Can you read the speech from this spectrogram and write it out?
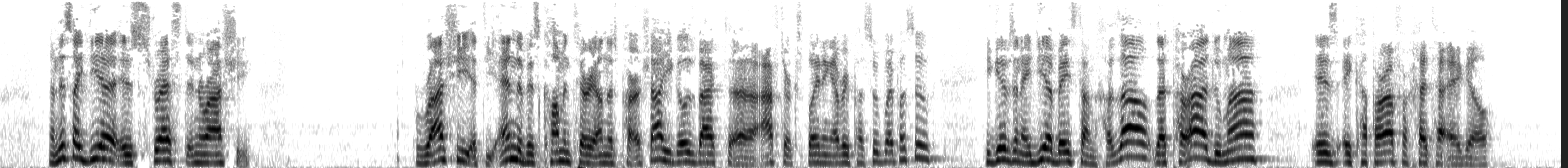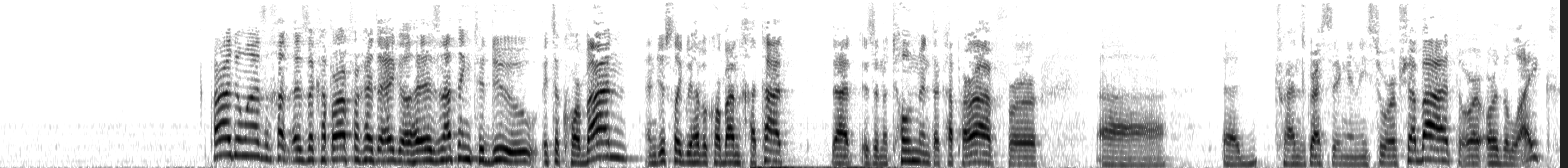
And this idea is stressed in Rashi. Rashi, at the end of his commentary on this parasha, he goes back to, uh, after explaining every pasuk by pasuk, he gives an idea based on Chazal that paraduma is a kapara for chet egel. Paraduma is a, is a kapara for chet egel. It has nothing to do, it's a korban, and just like we have a korban chatat, that is an atonement, a kapara for uh, uh, transgressing an Isur of Shabbat or, or the like.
